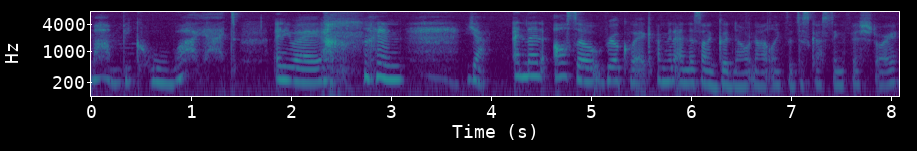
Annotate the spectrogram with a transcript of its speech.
Mom, be quiet. Anyway, and yeah. And then also, real quick, I'm gonna end this on a good note, not like the disgusting fish story.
